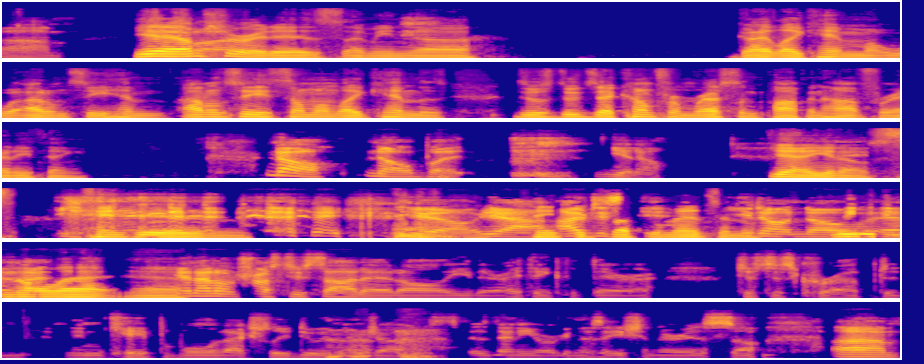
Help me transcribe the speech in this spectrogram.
Um, Yeah, I'm But- sure it is. I mean, uh guy like him, uh, I don't see him. I don't see someone like him. Those dudes that come from wrestling popping hot for anything. no, no, but you know, Yeah, you know, and you know, yeah. I'm just supplements and you don't know, and and I- all that. Yeah, and I don't trust USADA at all either. I think that they're just as corrupt and incapable of actually doing their job as, any organization there is. So, um,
